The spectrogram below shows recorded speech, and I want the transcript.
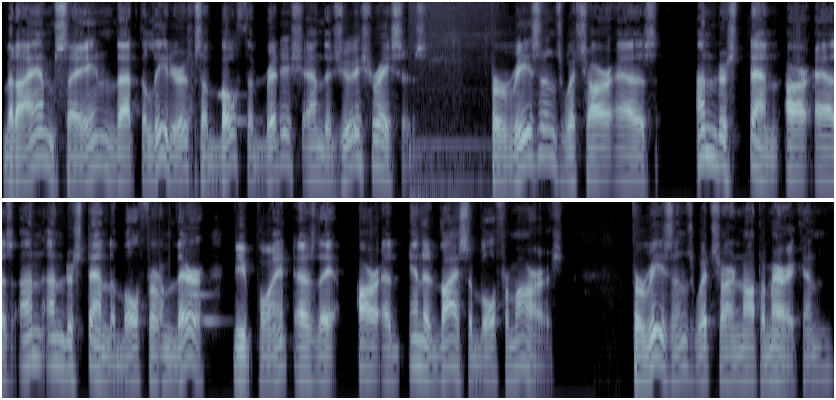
But I am saying that the leaders of both the British and the Jewish races, for reasons which are as understand are as ununderstandable from their viewpoint as they are inadvisable from ours, for reasons which are not American,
